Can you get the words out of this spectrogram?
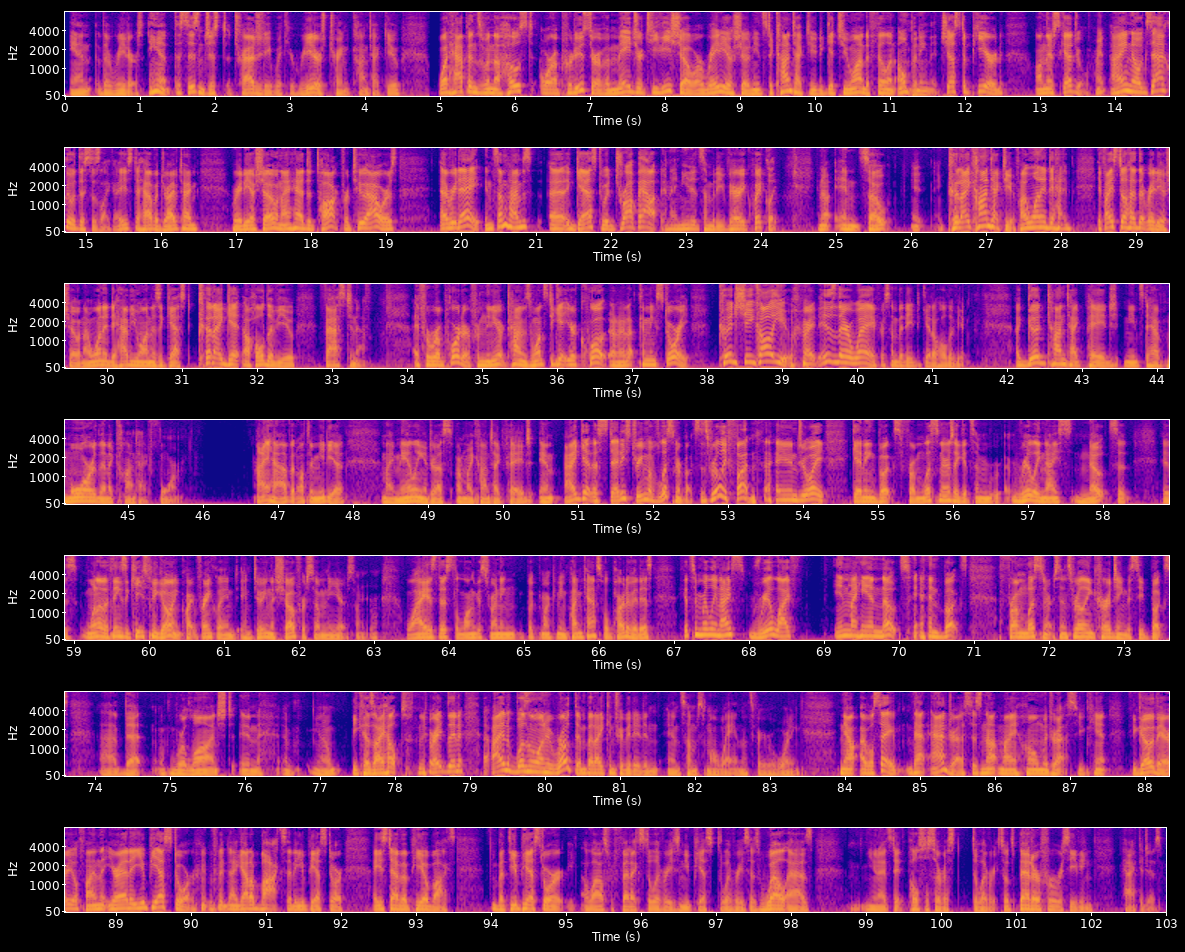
and the readers. And this isn't just a tragedy with your readers trying to contact you. What happens when the host or a producer of a major TV show or radio show needs to contact you to get you on to fill an opening that just appeared on their schedule, right? I know exactly what this is like. I used to have a drive time radio show and I had to talk for two hours every day. And sometimes a guest would drop out and I needed somebody very quickly, you know, and so it, could I contact you if I wanted to if I still had that radio show and I wanted to have you on as a guest, could I get a hold of you fast enough? If a reporter from the New York Times wants to get your quote on an upcoming story, could she call you, right? Is there a way for somebody to get a hold of you? A good contact page needs to have more than a contact form. I have at Author Media my mailing address on my contact page, and I get a steady stream of listener books. It's really fun. I enjoy getting books from listeners. I get some really nice notes. It is one of the things that keeps me going, quite frankly, and, and doing the show for so many years. Why is this the longest running book marketing podcast? Well, part of it is I get some really nice real life in my hand notes and books from listeners. And it's really encouraging to see books uh, that were launched in, um, you know, because I helped, right? I wasn't the one who wrote them, but I contributed in, in some small way. And that's very rewarding. Now, I will say that address is not my home address. You can't, if you go there, you'll find that you're at a UPS store. I got a box at a UPS store. I used to have a P.O. box but the UPS store allows for FedEx deliveries and UPS deliveries as well as United States Postal Service delivery. So it's better for receiving packages.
